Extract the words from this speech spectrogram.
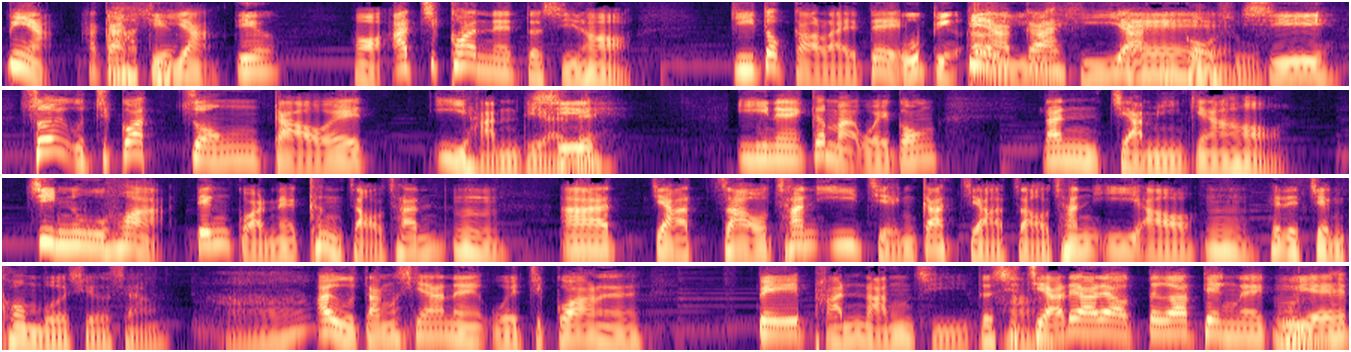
饼啊，甲鱼啊，对哦啊，这款呢，就是吼基督教内底饼甲鱼啊的故事，是，所以有一寡宗教的。意涵的，伊呢，今日为讲，咱食物件吼，进入化宾馆呢，啃早餐，嗯，啊，食早餐以前甲食早餐以后，嗯，迄个情况无相像啊，啊，有当时呢，有一寡呢，杯盘狼藉，就是食了了倒啊顶呢，规个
